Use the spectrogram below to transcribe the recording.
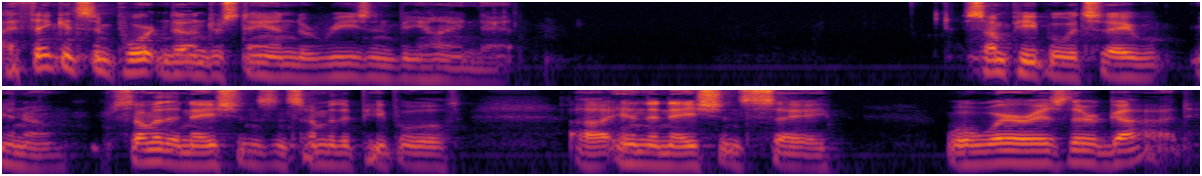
I think it's important to understand the reason behind that some people would say, you know, some of the nations and some of the people uh, in the nations say, well, where is their God?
